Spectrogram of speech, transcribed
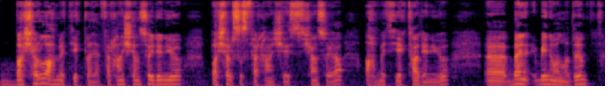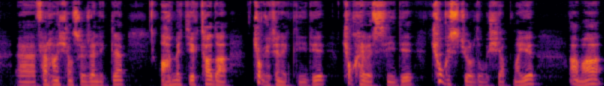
başarılı Ahmet Yekta'ya Ferhan Şensoy deniyor. Başarısız Ferhan Şensoy'a Ahmet Yekta deniyor. E, ben benim anladığım e, Ferhan Şensoy özellikle Ahmet Yekta da çok yetenekliydi, çok hevesliydi, çok istiyordu bu işi yapmayı ama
